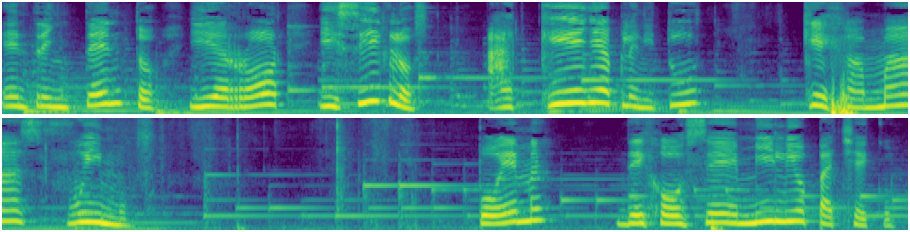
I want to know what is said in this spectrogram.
entre intento y error y siglos aquella plenitud que jamás fuimos. Poema de José Emilio Pacheco.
